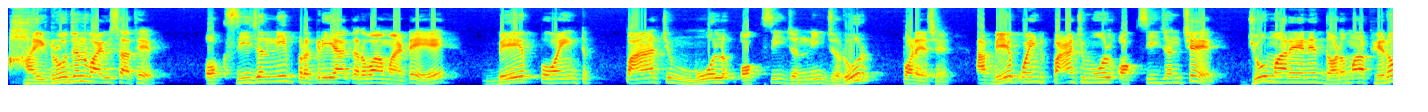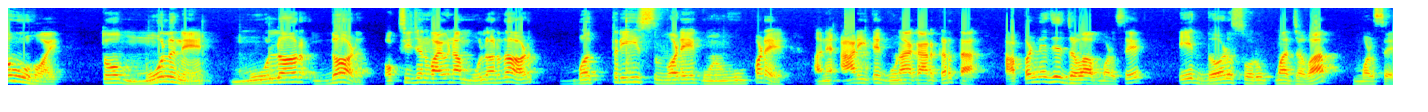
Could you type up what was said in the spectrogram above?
હાઇડ્રોજન વાયુ સાથે ઓક્સિજનની પ્રક્રિયા કરવા માટે બે પોઈન્ટ પાંચ મોલ ઓક્સિજનની જરૂર પડે છે. આ બે પોઈન્ટ પાંચ મોલ ઓક્સિજન છે. જો મારે એને દળમાં ફેરવવું હોય, તો મોલને મોલર દળ, ઓક્સિજન વાયુના મોલર દળ બત્રીસ વડે ગુણવું પડે. અને આ રીતે ગુણાકાર કરતા આપણને જે જવાબ મળશે, એ દળ સ્વરૂપમાં જવાબ મળશે.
